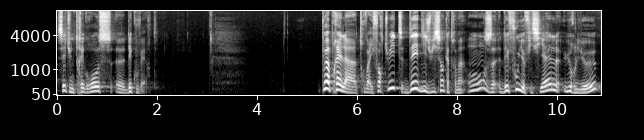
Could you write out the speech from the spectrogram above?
C'est une très grosse découverte. Peu après la trouvaille fortuite, dès 1891, des fouilles officielles eurent lieu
